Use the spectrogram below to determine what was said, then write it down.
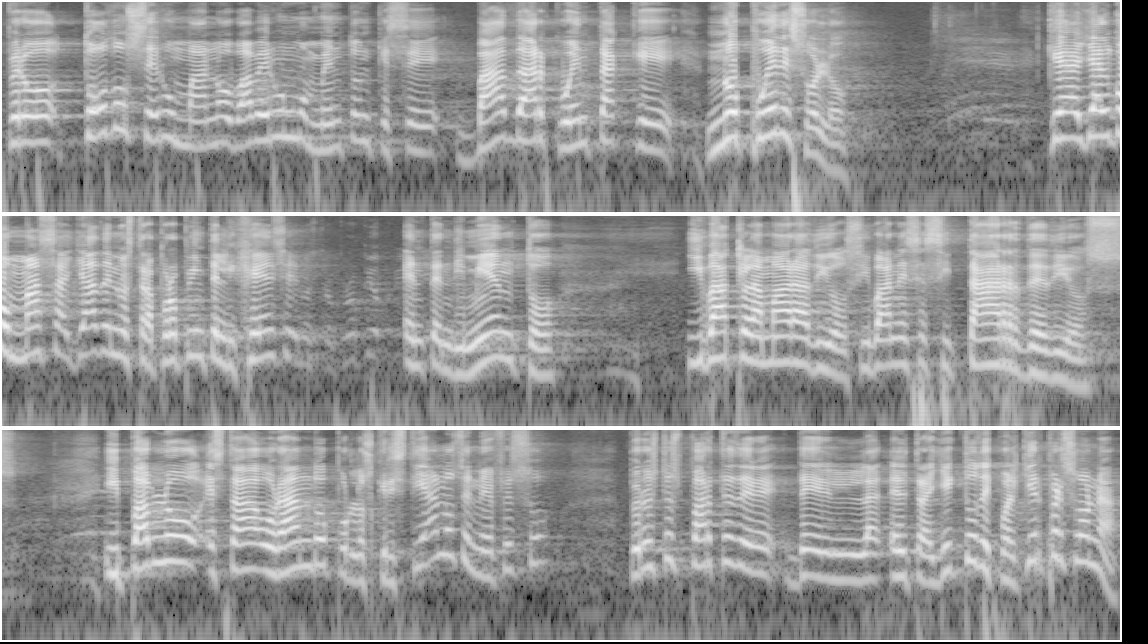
Pero todo ser humano va a haber un momento en que se va a dar cuenta que no puede solo. Que hay algo más allá de nuestra propia inteligencia y nuestro propio entendimiento y va a clamar a Dios y va a necesitar de Dios. Y Pablo está orando por los cristianos en Éfeso, pero esto es parte del trayecto de cualquier persona.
